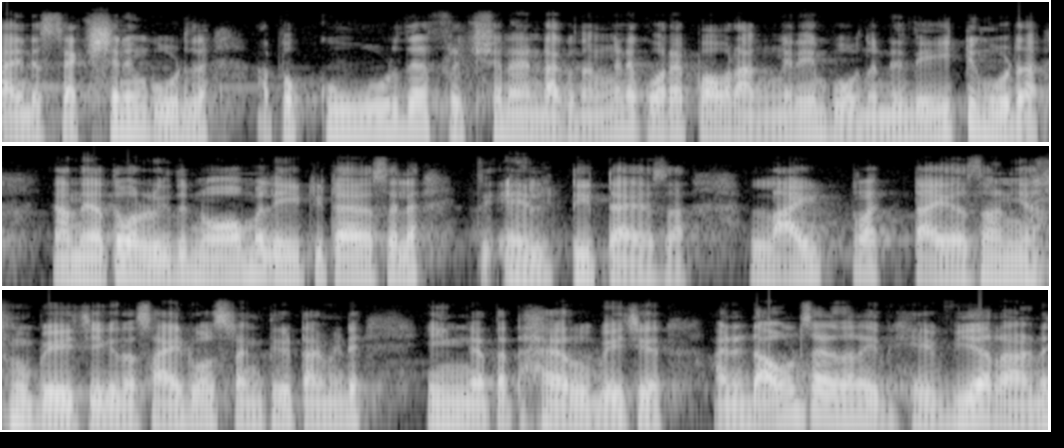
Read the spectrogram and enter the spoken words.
അതിന്റെ സെക്ഷനും കൂടുതൽ. അപ്പോൾ കൂടുതൽ ഫ്രിക്ഷനാണ് ഉണ്ടാക്കുന്നത്. അങ്ങനെ കുറേ പവർ അങ്ങനെയും പോകുന്നുണ്ട്. വെയിറ്റും കൂടുതൽ ഞാൻ നേരത്തെ പറഞ്ഞു ഇത് നോർമൽ എയ്റ്റി ടയേഴ്സ് അല്ല ഇത് എൽ ടി ടയേഴ്സാണ് ലൈറ്റ് ട്രക്ക് ടയേഴ്സാണ് ഞാൻ ഉപയോഗിച്ചിരിക്കുന്നത്. സൈഡ് വാൾ സ്ട്രെങ്ത് കിട്ടാൻ വേണ്ടി ഇങ്ങനത്തെ ടയർ ഉപയോഗിച്ച്. അതിന്റെ ഡൗൺ സൈഡ് എന്ന് പറഞ്ഞാൽ ഹെവിയറാണ്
